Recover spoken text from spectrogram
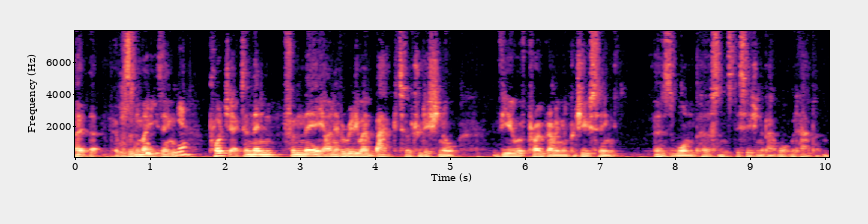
it, it was an amazing Yeah. Project, and then for me, I never really went back to a traditional view of programming and producing as one person's decision about what would happen.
